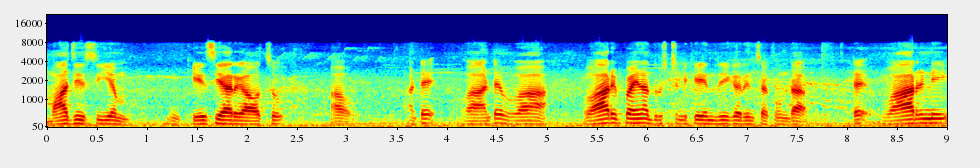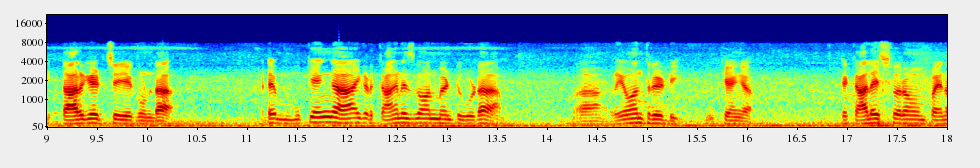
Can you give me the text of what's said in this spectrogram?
మాజీ సీఎం కేసీఆర్ కావచ్చు అంటే అంటే వారిపైన దృష్టిని కేంద్రీకరించకుండా అంటే వారిని టార్గెట్ చేయకుండా అంటే ముఖ్యంగా ఇక్కడ కాంగ్రెస్ గవర్నమెంట్ కూడా రేవంత్ రెడ్డి ముఖ్యంగా అంటే కాళేశ్వరం పైన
